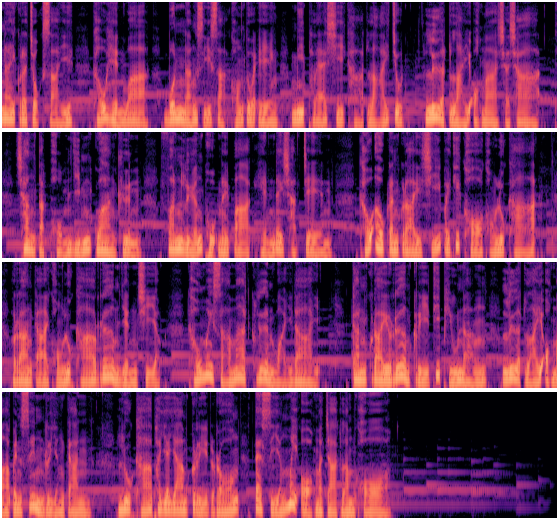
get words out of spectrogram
ในกระจกใส เขาเห็นว่าบนหนังศีรษะของตัวเองมีแผลฉีกขาดหลายจุด เลือดไหลออกมาช้าๆ ช่างตัดผมยิ้มกว้างขึ้น ฟันเหลืองผุในปากเห็นได้ชัดเจน เขาเอากรรไกรชี้ไปที่คอของลูกค้า ร่างกายของลูกค้าเริ่มเย็นเฉียบ เขาไม่สามารถเคลื่อนไหวได้ กันไกรเริ่มกรีดที่ผิวหนัง เลือดไหลออกมาเป็นเส้นเรียงกัน ลูกค้าพยายามกรีดร้อง แต่เสียงไม่ออกมาจากลำคอ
